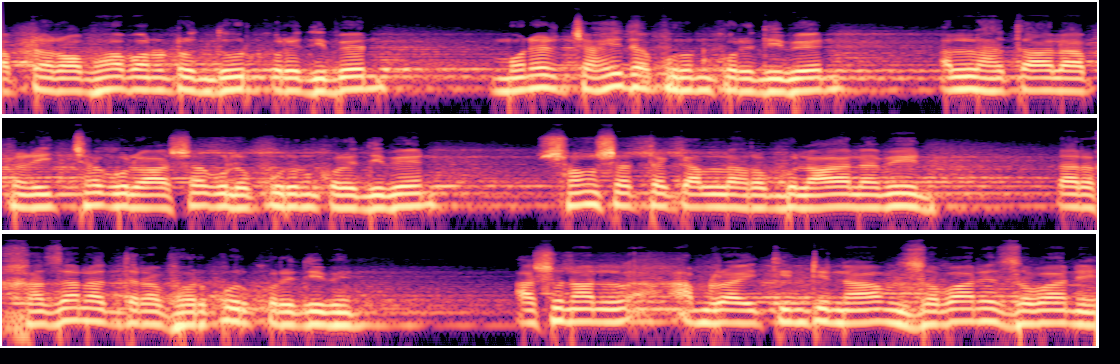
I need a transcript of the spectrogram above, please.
আপনার অভাব অনটন দূর করে দিবেন, মনের চাহিদা পূরণ করে দিবেন, আল্লাহ তাআলা আপনার ইচ্ছাগুলো, আশাগুলো পূরণ করে দিবেন, সংসারটাকে আল্লাহ রব্বুল আলমিন তার খাজানার দ্বারা ভরপুর করে দিবেন। আসুন আল, আমরা এই তিনটি নাম জবানে জবানে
